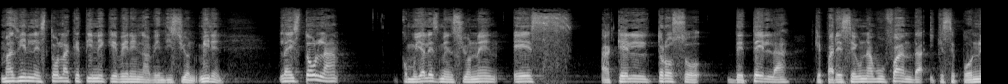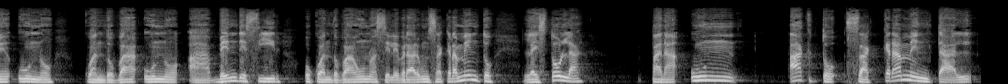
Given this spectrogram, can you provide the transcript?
más bien la estola que tiene que ver en la bendición. Miren, la estola como ya les mencioné, es aquel trozo de tela que parece una bufanda y que se pone uno cuando va uno a bendecir o cuando va uno a celebrar un sacramento. La estola, para un acto sacramental,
